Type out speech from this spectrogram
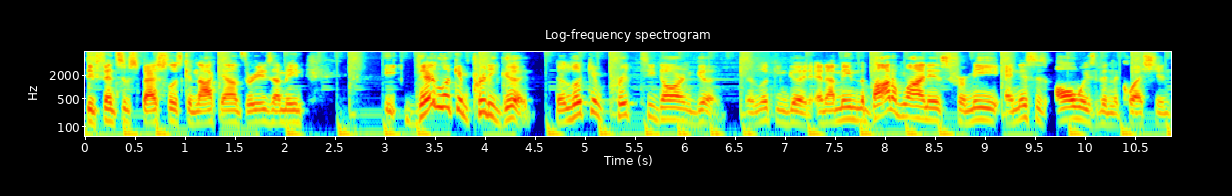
Defensive specialist can knock down threes. I mean they're looking pretty good. They're looking pretty darn good. They're looking good. And i mean the bottom line is for me and this has always been the question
